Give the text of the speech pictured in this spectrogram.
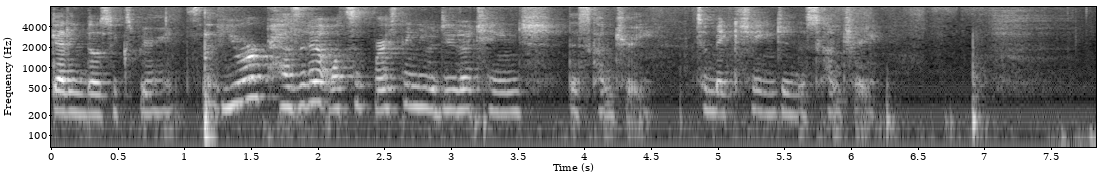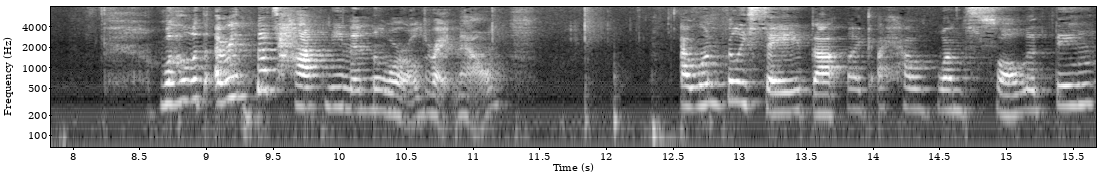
getting those experiences. If you were president, what's the first thing you would do to change this country? To make change in this country? Well, with everything that's happening in the world right now, I wouldn't really say that like I have one solid thing,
